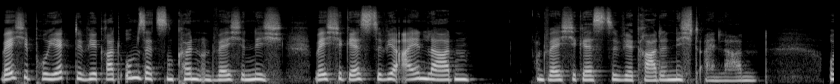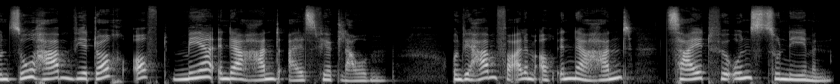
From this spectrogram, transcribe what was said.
welche Projekte wir gerade umsetzen können und welche nicht, welche Gäste wir einladen und welche Gäste wir gerade nicht einladen. Und so haben wir doch oft mehr in der Hand, als wir glauben. Und wir haben vor allem auch in der Hand, Zeit für uns zu nehmen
